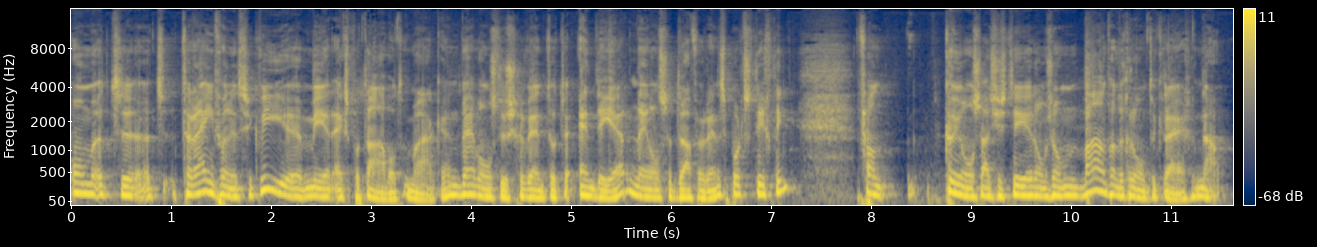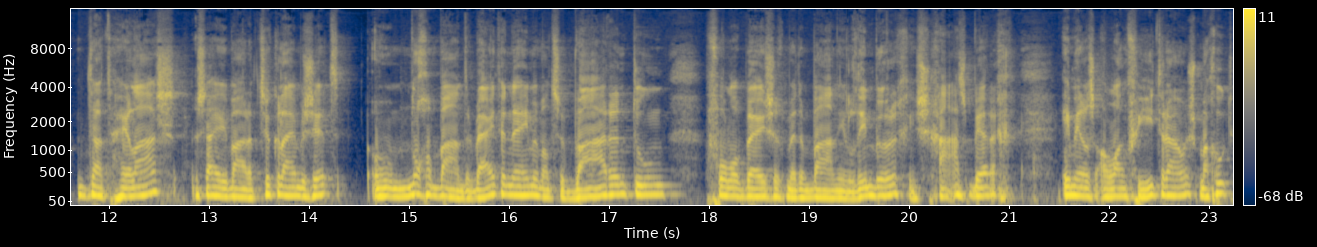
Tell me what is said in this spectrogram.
om het, uh, het, terrein van het circuit uh, meer exploitabel te maken. En we hebben ons dus gewend tot de NDR, Nederlandse Draf- en Rensportstichting. Van, kun je ons assisteren om zo'n baan van de grond te krijgen? Nou, dat helaas, zij waren te klein bezet om nog een baan erbij te nemen. Want ze waren toen volop bezig met een baan in Limburg, in Schaatsberg. Inmiddels al lang failliet trouwens. Maar goed,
